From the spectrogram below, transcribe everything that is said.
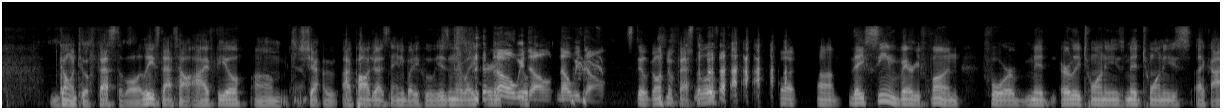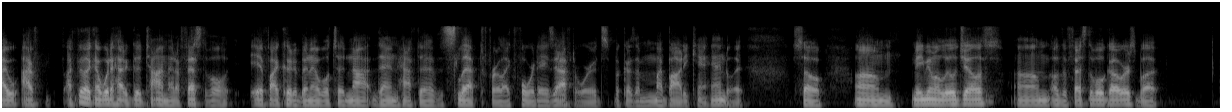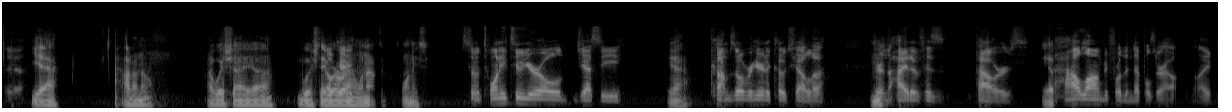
going to a festival. At least that's how I feel. Um, sh- I apologize to anybody who is in their late 30s. no, we still- don't. No, we don't. Still going to festivals, but um, they seem very fun for mid early 20s, mid 20s. Like I I I feel like I would have had a good time at a festival if I could have been able to not then have to have slept for like four days afterwards because my body can't handle it. So um, maybe I'm a little jealous um, of the festival goers, but Yeah. yeah, I don't know. I wish I uh, wish they were around when I was in my 20s. So 22 year old Jesse Yeah. comes over here to Coachella during the height of his powers. Yep. How long before the nipples are out? Like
